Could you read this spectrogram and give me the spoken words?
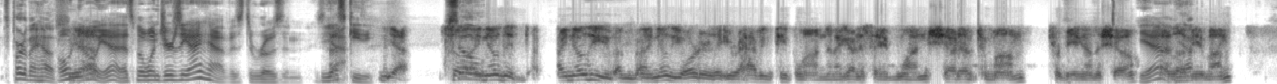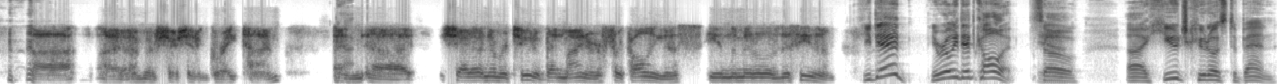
it's part of my house. oh no, Yeah. yeah, that's the one jersey I have is DeRozan. It's Yeah. Husky. Yeah. So, So- I know that I know the um, I know the order that you were having people on, and I got to say, one shout out to mom for being on the show. Yeah. I love Yep. you, mom. uh, I, I'm sure she had a great time. And uh, shout out number two to Ben Miner for calling this in the middle of the season. He did. He really did call it. So, uh, huge kudos to Ben.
